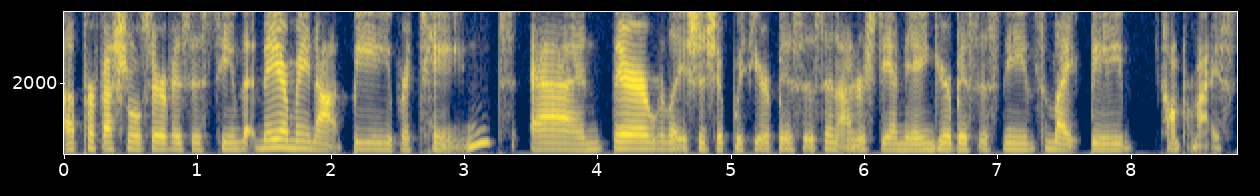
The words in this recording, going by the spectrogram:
a professional services team that may or may not be retained, and their relationship with your business and understanding your business needs might be compromised.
